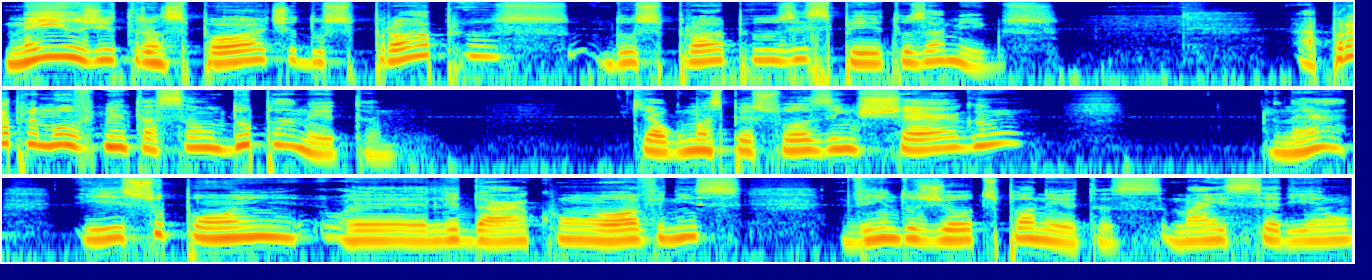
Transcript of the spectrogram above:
meios de transporte dos próprios, dos próprios espíritos amigos. A própria movimentação do planeta que algumas pessoas enxergam, né? E supõem é, lidar com OVNIs vindos de outros planetas, mas seriam,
